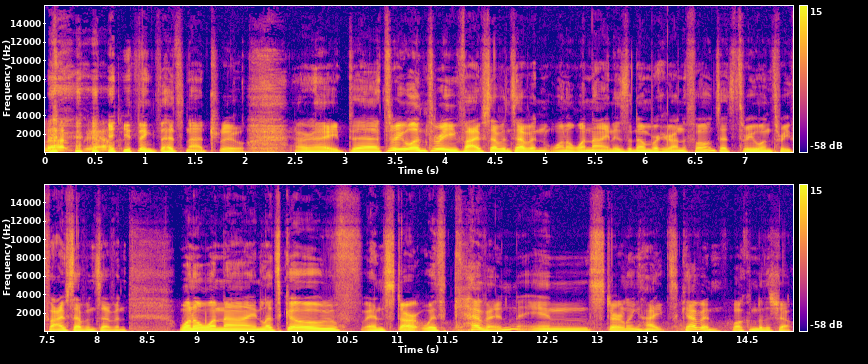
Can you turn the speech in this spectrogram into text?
not reality. you think that's not true. All right. Uh, 313 577 1019 is the number here on the phones. That's 313 577 1019. Let's go and start with Kevin in Sterling Heights. Kevin, welcome to the show.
